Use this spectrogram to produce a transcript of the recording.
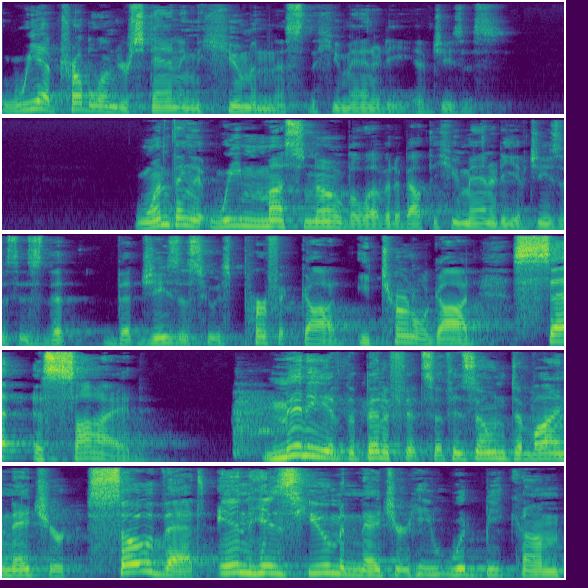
we have trouble understanding the humanness, the humanity of Jesus. One thing that we must know, beloved, about the humanity of Jesus is that, that Jesus, who is perfect God, eternal God, set aside many of the benefits of his own divine nature so that in his human nature he would become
